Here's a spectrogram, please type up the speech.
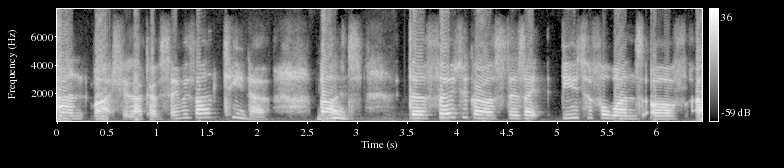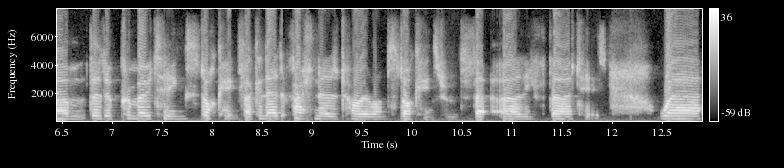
And well, actually, like I was saying with Valentino, but the photographs there's like beautiful ones of um, that are promoting stockings, like an fashion editorial on stockings from the early 30s, where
